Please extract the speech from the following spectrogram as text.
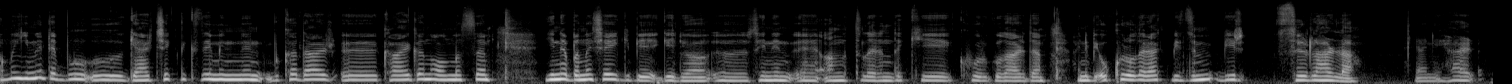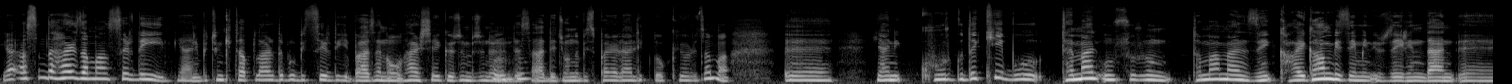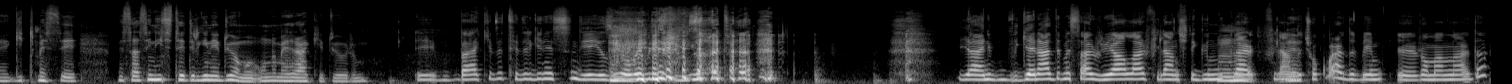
Ama yine de bu e, gerçeklik zemininin bu kadar e, kaygan olması yine bana şey gibi geliyor e, senin anlatılarındaki kurgularda hani bir okur olarak bizim bir sırlarla yani her yani aslında her zaman sır değil. Yani bütün kitaplarda bu bir sır değil. Bazen o her şey gözümüzün önünde. Hı hı. Sadece onu biz paralellikle okuyoruz ama e, yani kurgudaki bu temel unsurun tamamen kaygan bir zemin üzerinden e, gitmesi mesela seni hiç tedirgin ediyor mu? Onu merak ediyorum. Ee, belki de tedirgin etsin diye yazıyor olabilirim zaten. yani genelde mesela rüyalar filan işte günlükler filan evet. da çok vardır benim e, romanlarda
